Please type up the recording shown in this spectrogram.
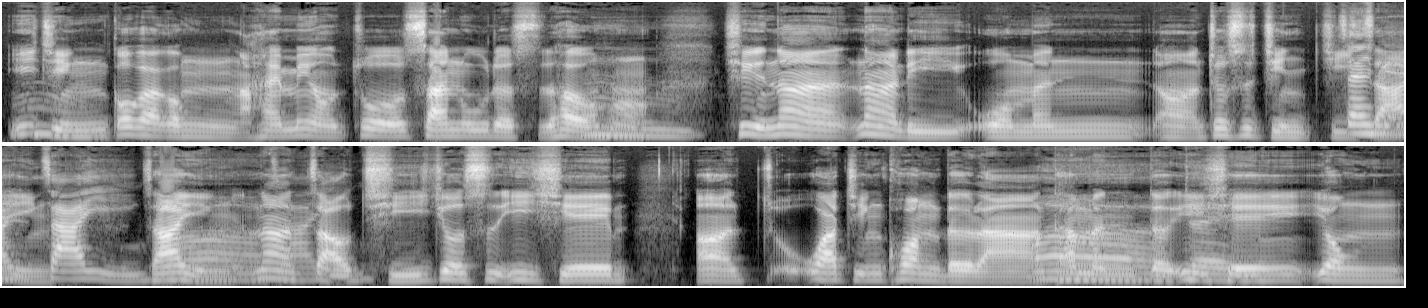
以前国家公还没有做山屋的时候，哈、嗯，其实那那里我们呃就是紧急扎营，扎营，扎营。那早期就是一些啊、呃、挖金矿的啦、呃，他们的一些用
